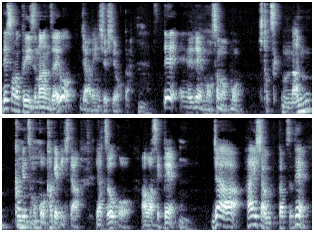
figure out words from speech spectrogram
で、そのクイズ漫才を、じゃあ練習しようか。うんで、えーで、もうその、もう、一つ、何ヶ月もこうかけてきたやつをこう合わせて、うん。じゃあ、敗者復活で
